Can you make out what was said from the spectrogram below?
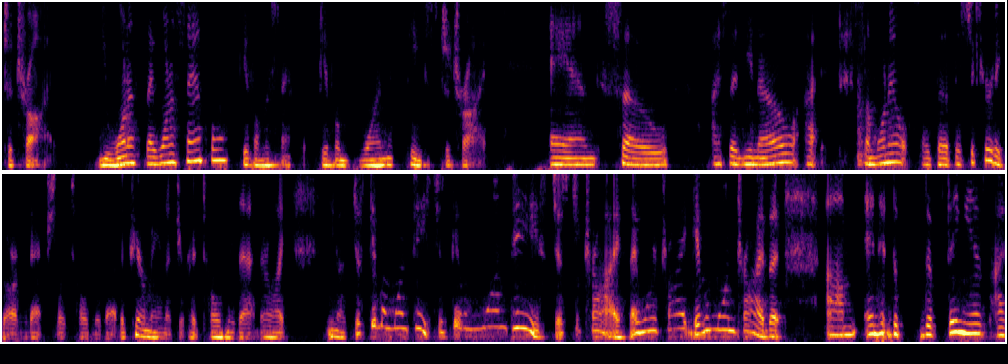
to try you want to, they want a sample? Give them a sample. Give them one piece to try. And so I said, you know, I, someone else, the, the security guard had actually told me that. The pier manager had told me that. They're like, you know, just give them one piece. Just give them one piece just to try. If they want to try it, give them one try. But, um, and the, the thing is, I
